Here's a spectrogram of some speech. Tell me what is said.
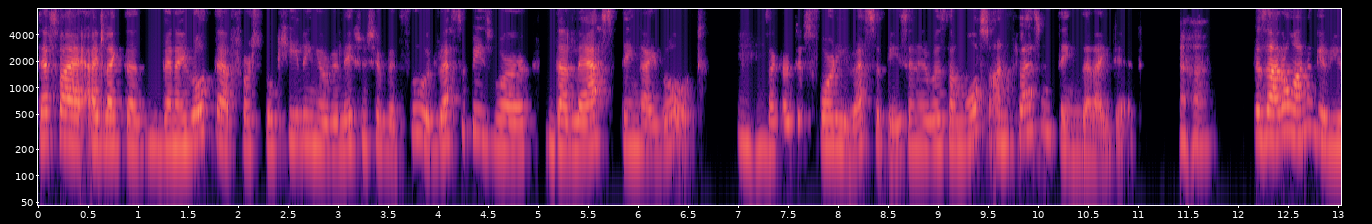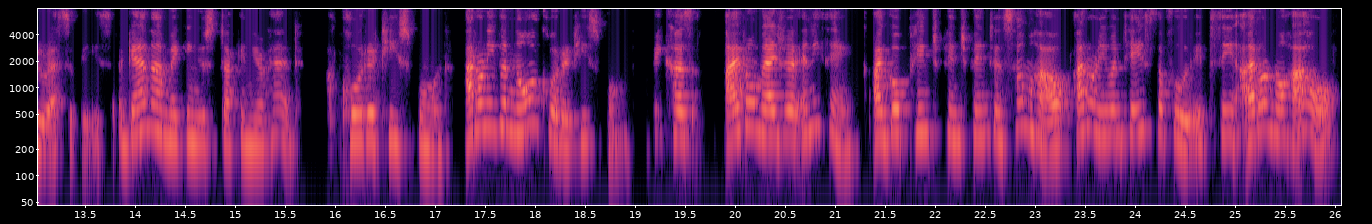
That's why I'd like that when I wrote that first book, Healing Your Relationship with Food, recipes were the last thing I wrote. Mm-hmm. It's like I just 40 recipes, and it was the most unpleasant thing that I did. Uh-huh. Because I don't want to give you recipes. Again, I'm making you stuck in your head. A quarter teaspoon. I don't even know a quarter teaspoon because I don't measure anything. I go pinch, pinch, pinch, and somehow I don't even taste the food. It seems I don't know how.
